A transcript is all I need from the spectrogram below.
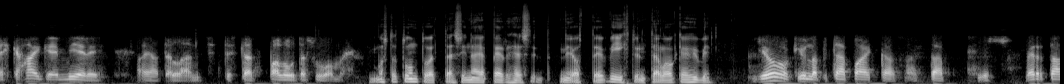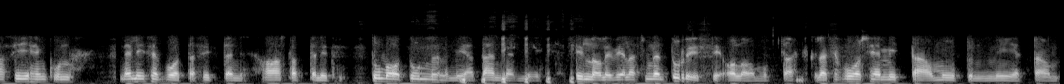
ehkä haikein mieli ajatellaan nyt sitten sitä paluuta Suomeen. Minusta tuntuu, että sinä ja perheesi niin olette viihtynyt täällä oikein hyvin. Joo, kyllä pitää paikkaansa, että jos vertaa siihen, kun nelisen vuotta sitten haastattelit tulotunnelmia tänne, niin silloin oli vielä semmoinen turistiolo, mutta kyllä se vuosien mittaan on muuttunut niin, että on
